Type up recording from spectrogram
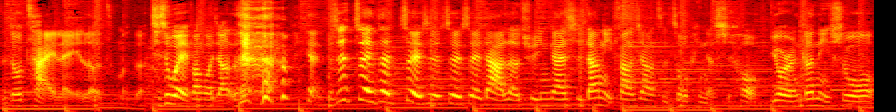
子，都踩雷了怎么的？其实我也放过这样子的片，可是最最最最最最大的乐趣，应该是当你放这样子作品的时候，有人跟你说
